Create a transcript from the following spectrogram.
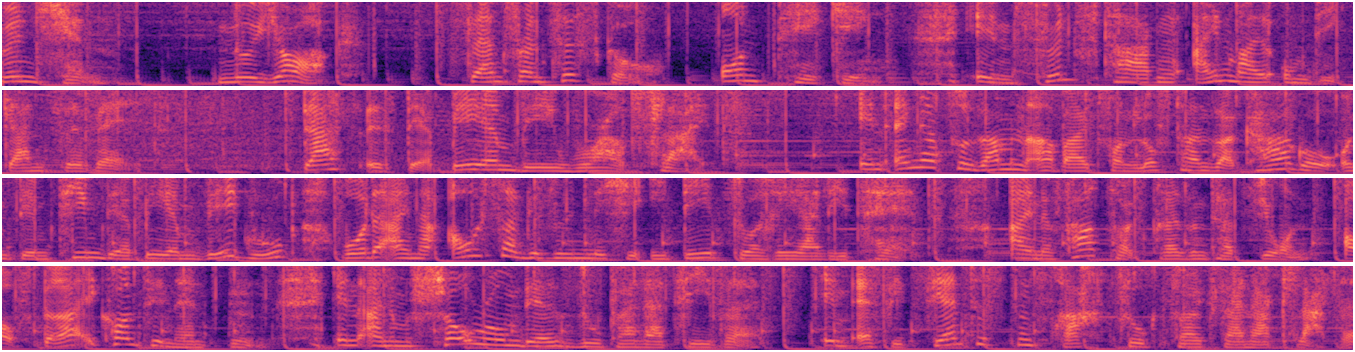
München, New York, San Francisco und Peking. In fünf Tagen einmal um die ganze Welt. Das ist der BMW World Flight. In enger Zusammenarbeit von Lufthansa Cargo und dem Team der BMW Group wurde eine außergewöhnliche Idee zur Realität. Eine Fahrzeugpräsentation auf drei Kontinenten in einem Showroom der Superlative. Im effizientesten Frachtflugzeug seiner Klasse,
